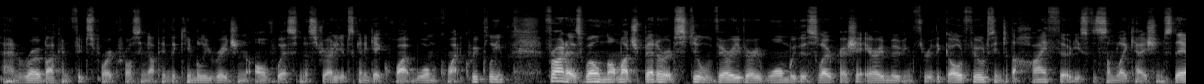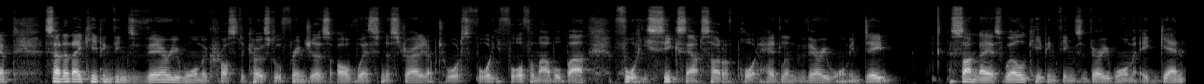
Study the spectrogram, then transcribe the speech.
and Roebuck and Fitzroy crossing up in the Kimberley region of Western Australia. It's going to get quite warm quite quickly. Friday as well, not much better. It's still very, very very warm with this low pressure area moving through the goldfields into the high 30s for some locations there. Saturday keeping things very warm across the coastal fringes of Western Australia up towards 44 for Marble Bar, 46 outside of Port Hedland, very warm indeed. Sunday as well, keeping things very warm again.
